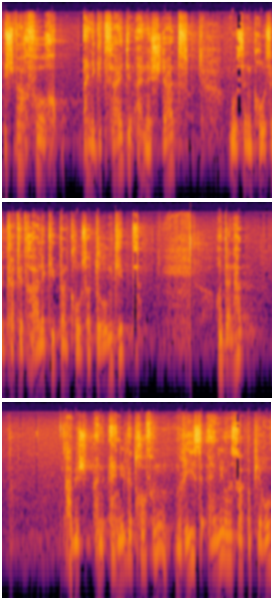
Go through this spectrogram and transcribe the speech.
Ich war vor einige Zeit in einer Stadt, wo es eine große Kathedrale gibt, ein großer Dom gibt. Und dann habe ich einen Engel getroffen, einen riesen Engel, und er sagt, Piero,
